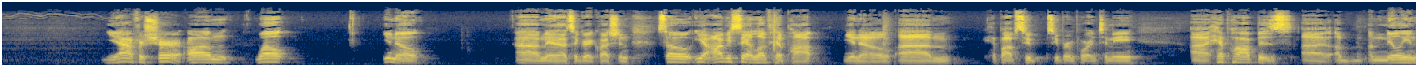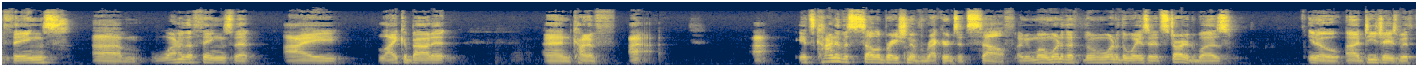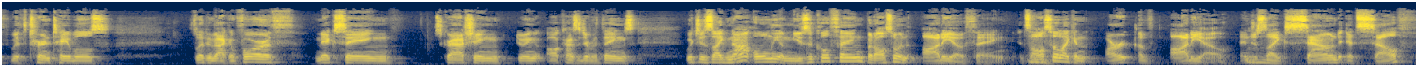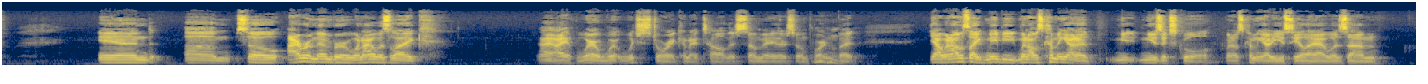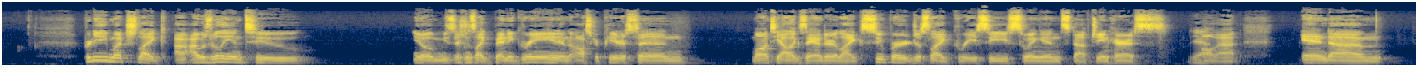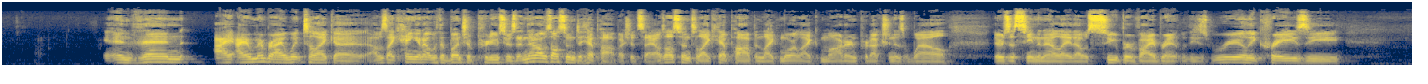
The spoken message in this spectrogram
Yeah, for sure. Um, well, you know, uh, man, that's a great question. So, yeah, obviously, I love hip hop. You know, um, hip hop's super, super important to me. Uh, hip hop is uh, a, a million things. Um, one of the things that I like about it, and kind of, I, I, it's kind of a celebration of records itself. I mean, one, one of the one of the ways that it started was, you know, uh, DJs with with turntables flipping back and forth, mixing, scratching, doing all kinds of different things, which is like not only a musical thing, but also an audio thing. It's also like an art of audio and just like sound itself. And um, so I remember when I was like, I, I where, where which story can I tell? There's so many. They're so important, but yeah, when I was like maybe when I was coming out of mu- music school, when I was coming out of UCLA, I was um, pretty much like I, I was really into you know musicians like Benny Green and Oscar Peterson, Monty Alexander, like super just like greasy swinging stuff. Gene Harris, Yeah. all that, and um, and then I, I remember I went to like a I was like hanging out with a bunch of producers, and then I was also into hip hop. I should say I was also into like hip hop and like more like modern production as well. There was a scene in LA that was super vibrant with these really crazy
